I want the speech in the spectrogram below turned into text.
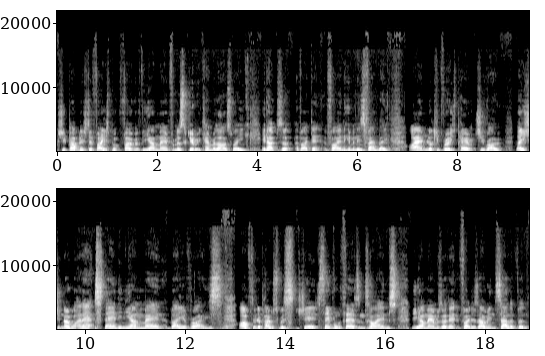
she published a Facebook photo of the young man from a security camera last week in hopes of, of identifying him and his family. I am looking for his parents, she wrote. They should know what an outstanding young man they have raised. After the post was shared several thousand times, the young man was identified as Owen Sullivan.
